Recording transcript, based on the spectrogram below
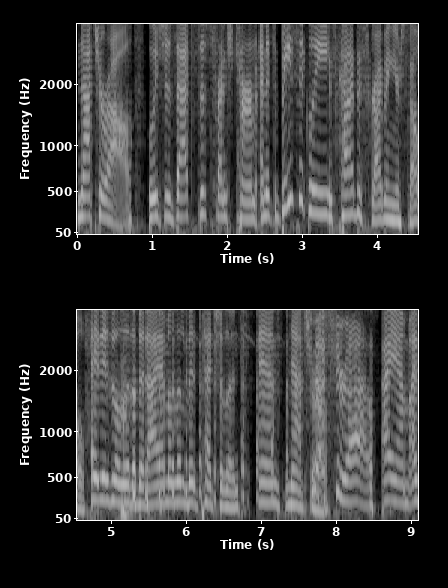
natural, which is that's this French term, and it's basically It's kind of describing yourself. it is a little bit. I am a little bit petulant and natural. Natural. I am. I,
